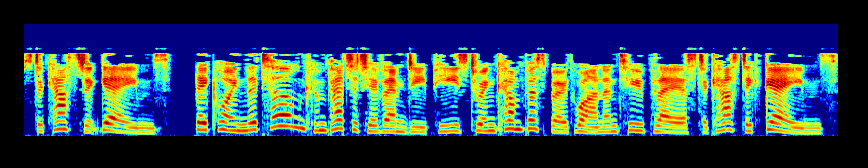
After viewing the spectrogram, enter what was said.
stochastic games. They coined the term competitive MDPs to encompass both one- and two-player stochastic games.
